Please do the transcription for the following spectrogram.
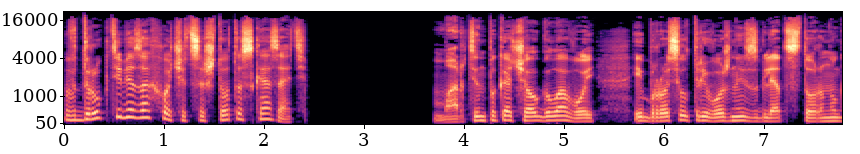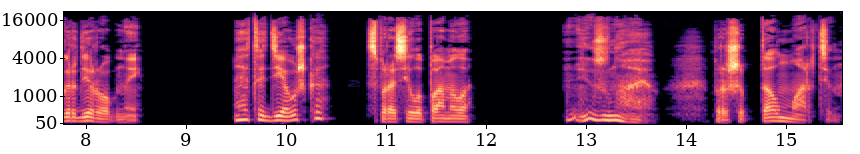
вдруг тебе захочется что-то сказать. Мартин покачал головой и бросил тревожный взгляд в сторону гардеробной. «Это девушка?» — спросила Памела. «Не знаю», — прошептал Мартин.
